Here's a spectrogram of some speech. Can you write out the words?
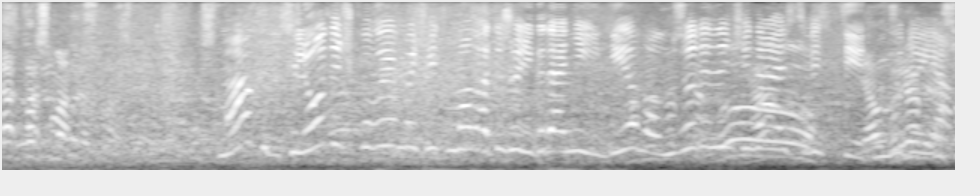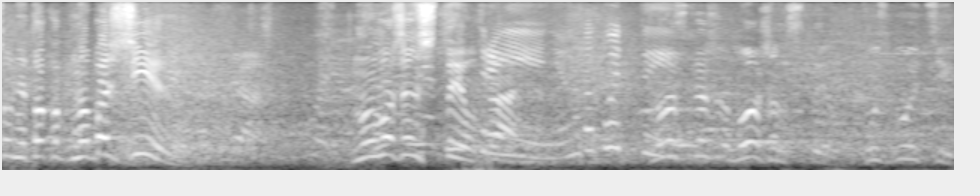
Как форшмак готовить? Шмак, селедочку вымочить, мало. А ты что, никогда не делал? Ну что ты начинаешь свистеть? Я Ну я. решил не только... Ну, божи! Ну, ложен штыл, да. Настроение. Ну какой ты? Ну, расскажи, ложен стыл, пусть будет тихо.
